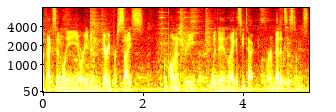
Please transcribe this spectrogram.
a facsimile or even very precise componentry within legacy tech or embedded systems.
